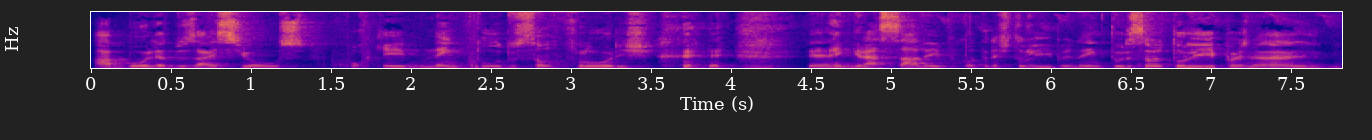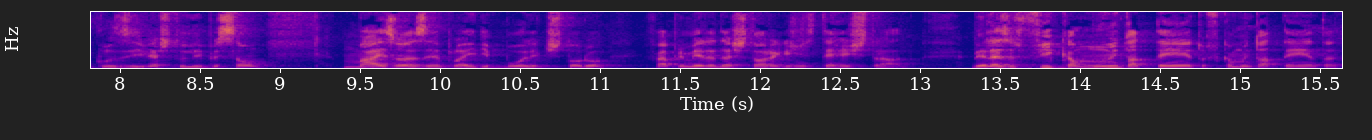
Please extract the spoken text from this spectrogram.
a bolha dos ICOs, porque nem tudo são flores. é engraçado aí por conta das tulipas. Nem tudo são tulipas, né? Inclusive as tulipas são mais um exemplo aí de bolha que estourou. Foi a primeira da história que a gente tem registrado. Beleza? Fica muito atento, fica muito atenta.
